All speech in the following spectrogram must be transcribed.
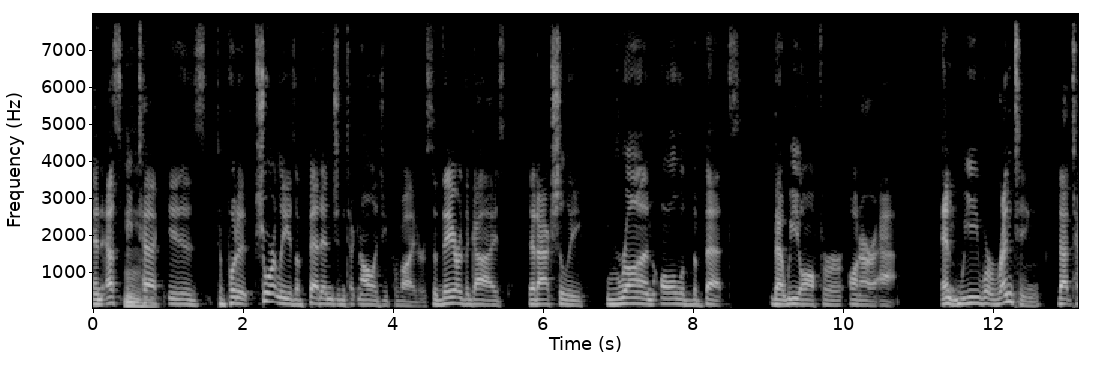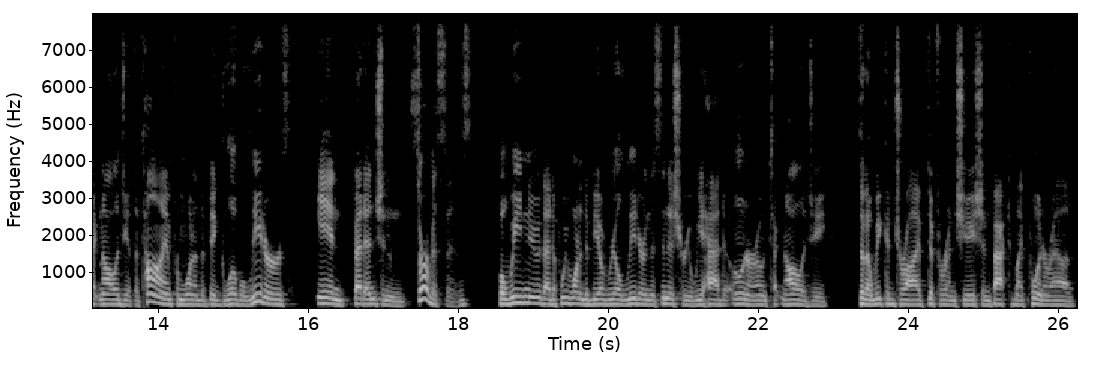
And SB mm-hmm. Tech is, to put it shortly, is a bet engine technology provider. So they are the guys that actually run all of the bets that we offer on our app. And we were renting that technology at the time from one of the big global leaders in bet engine services. But we knew that if we wanted to be a real leader in this industry, we had to own our own technology so that we could drive differentiation. Back to my point around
